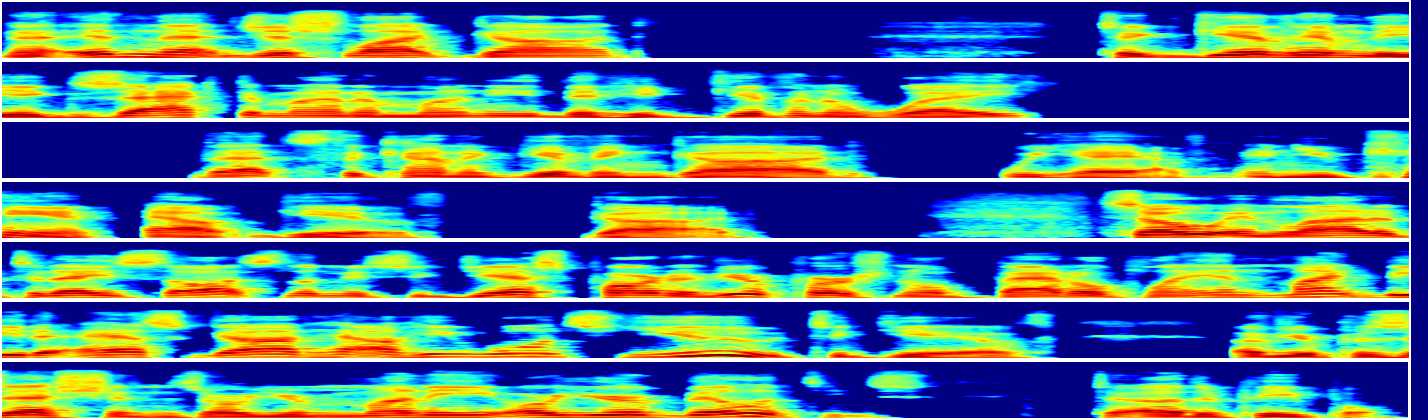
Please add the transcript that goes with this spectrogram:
Now, isn't that just like God? To give him the exact amount of money that he'd given away, that's the kind of giving God we have, and you can't outgive God. So, in light of today's thoughts, let me suggest part of your personal battle plan might be to ask God how He wants you to give of your possessions or your money or your abilities to other people.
